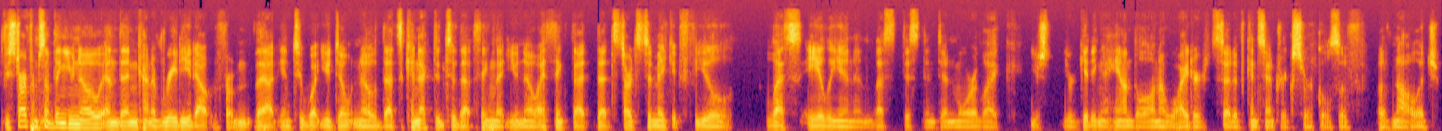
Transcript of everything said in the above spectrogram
if you start from something you know and then kind of radiate out from that into what you don't know that's connected to that thing that you know i think that that starts to make it feel less alien and less distant and more like you're, you're getting a handle on a wider set of concentric circles of, of knowledge.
